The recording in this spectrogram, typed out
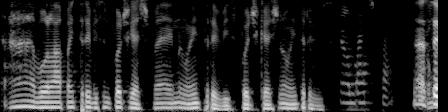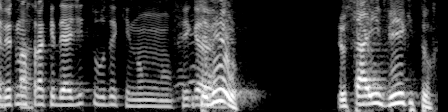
Ah, vou lá pra entrevista no podcast. É, não é entrevista. Podcast não é entrevista. é um bate-papo. Ah, você viu que nós trocamos ideia de tudo aqui, não, não fica... Você viu? Eu saí invicto.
